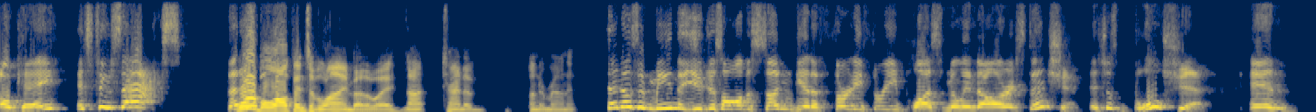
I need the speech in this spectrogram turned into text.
okay, it's two sacks. That Horrible is, offensive line, by the way. Not trying to undermount it. That doesn't mean that you just all of a sudden get a 33 plus million dollar extension. It's just bullshit. And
